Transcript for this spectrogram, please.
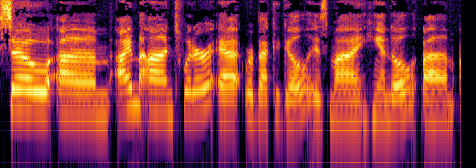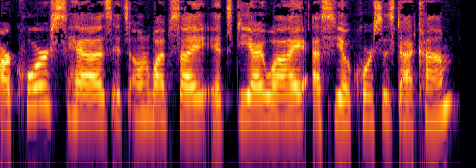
So um, I'm on Twitter at Rebecca Gill is my handle. Um, our course has its own website. It's DIYSEOcourses.com.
